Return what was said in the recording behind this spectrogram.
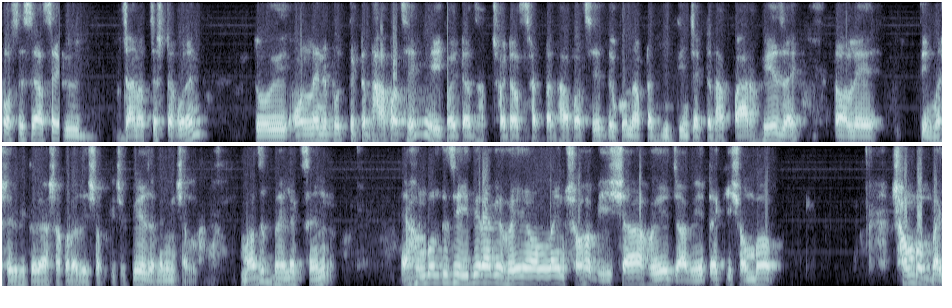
প্রসেসে আছে জানার চেষ্টা করেন। তো অনলাইনে প্রত্যেকটা ধাপ আছে, এই ছয়টা ছয়টা সাতটা ধাপ আছে। দেখুন আপনার দুই তিন, চারটা ধাপ পার হয়ে যায়, তাহলে তিন মাসের ভিতরে আশা করা যায় সবকিছু পেয়ে যাবেন ইনশাল্লাহ মাজেদ ভাই লেখছেন, এখন বলতেছে ঈদের আগে হয়ে অনলাইন সহ ভিসা হয়ে যাবে, এটা কি সম্ভব? সম্ভব ভাই,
